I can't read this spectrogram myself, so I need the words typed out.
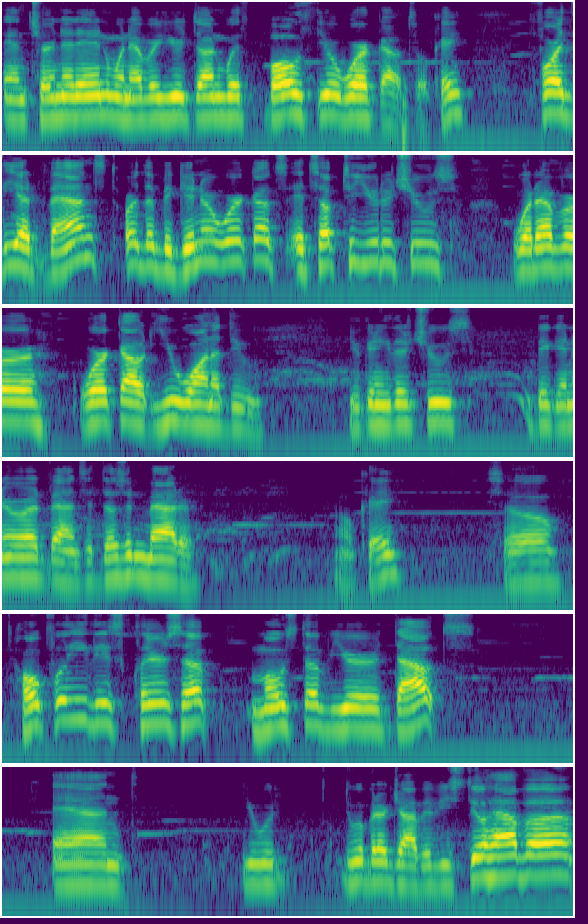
and turn it in whenever you're done with both your workouts. Okay? For the advanced or the beginner workouts, it's up to you to choose whatever workout you want to do. You can either choose beginner or advanced, it doesn't matter. Okay, so hopefully this clears up most of your doubts and you would do a better job. If you still have uh,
